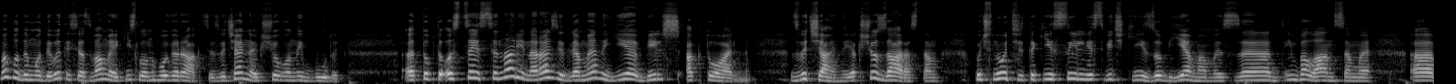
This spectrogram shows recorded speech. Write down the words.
ми будемо дивитися з вами якісь лонгові реакції, звичайно, якщо вони будуть. Е, Тобто, ось цей сценарій наразі для мене є більш актуальним. Звичайно, якщо зараз там почнуть такі сильні свічки з об'ємами, з е, імбалансами е,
